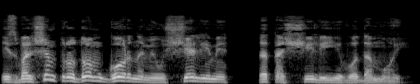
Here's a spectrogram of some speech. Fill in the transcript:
и с большим трудом горными ущельями дотащили его домой.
